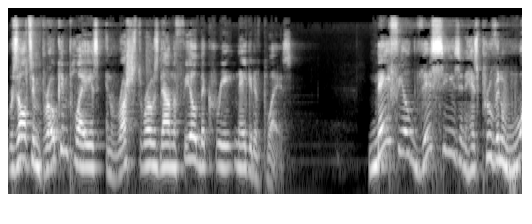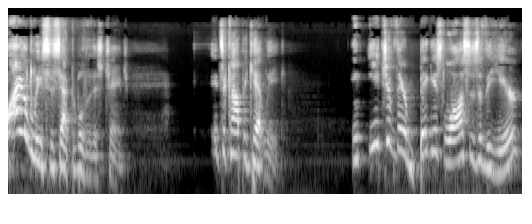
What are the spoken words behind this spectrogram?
results in broken plays and rush throws down the field that create negative plays. Mayfield this season has proven wildly susceptible to this change. It's a copycat league. In each of their biggest losses of the year,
